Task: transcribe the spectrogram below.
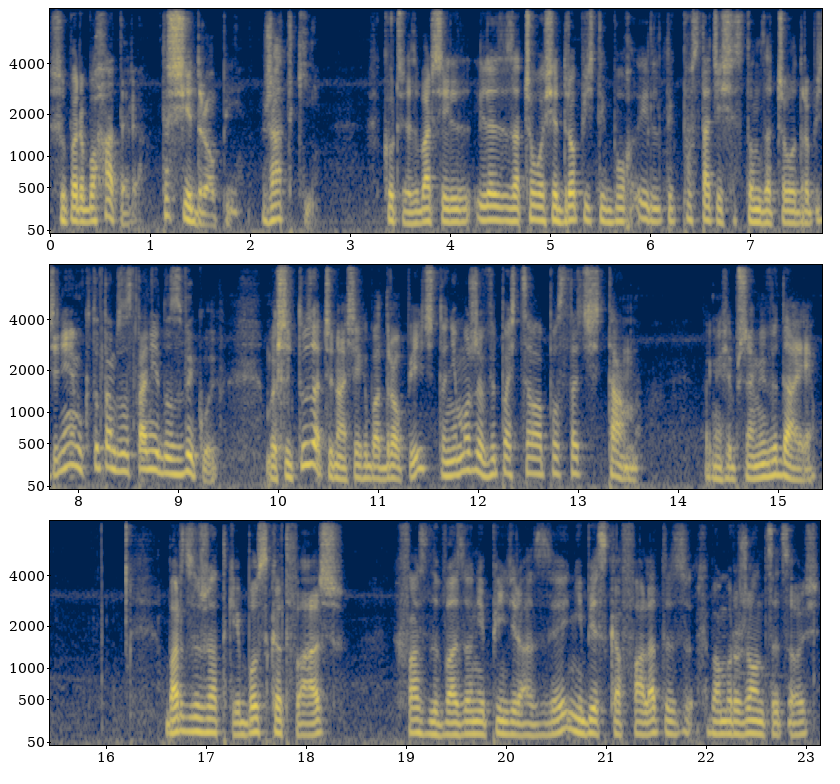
Super bohater. Też się dropi. Rzadki. Kurczę, zobaczcie, ile, ile zaczęło się dropić tych, ile tych postaci się stąd zaczęło dropić. Ja nie wiem, kto tam zostanie do zwykłych. Bo jeśli tu zaczyna się chyba dropić, to nie może wypaść cała postać tam. Tak mi się przynajmniej wydaje. Bardzo rzadkie. Boska twarz. Chwast w wazonie 5 razy. Niebieska fala, to jest chyba mrożące coś.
